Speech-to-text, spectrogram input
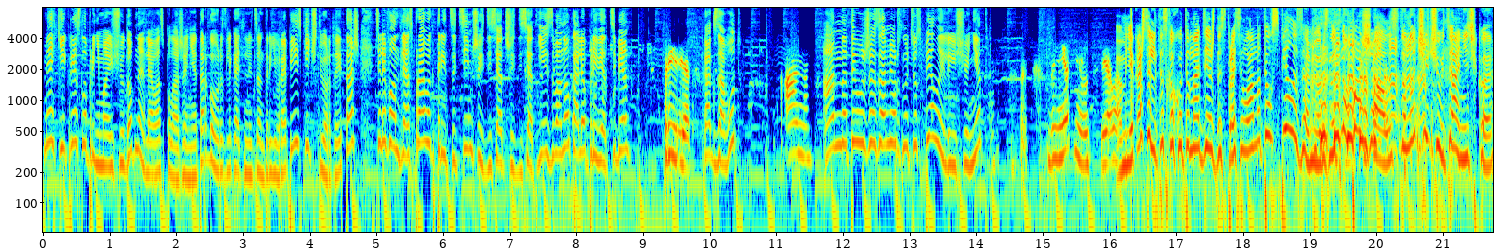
мягкие кресла, принимающие удобное для вас положение. Торгово-развлекательный центр «Европейский», четвертый этаж. Телефон для справок 37 60 60. Есть звонок. Алло, привет тебе. Привет, Как зовут? Анна. Анна, ты уже замерзнуть успела или еще нет? Да нет, не успела. А мне кажется, ли ты с какой-то надеждой спросила, Анна, ты успела замерзнуть? Ну, пожалуйста, ну чуть-чуть, Анечка.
